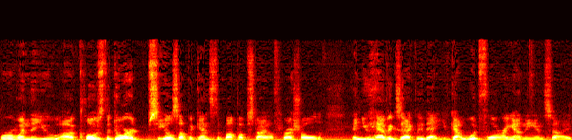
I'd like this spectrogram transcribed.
or when the, you uh, close the door, it seals up against the bump up style threshold, and you have exactly that. You've got wood flooring on the inside,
